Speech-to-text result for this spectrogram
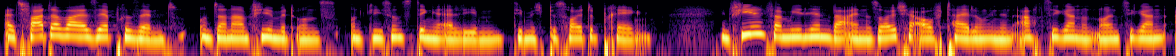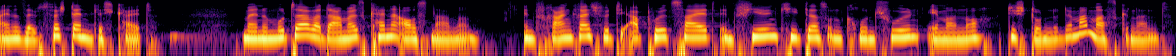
Als Vater war er sehr präsent, unternahm viel mit uns und ließ uns Dinge erleben, die mich bis heute prägen. In vielen Familien war eine solche Aufteilung in den 80ern und 90ern eine Selbstverständlichkeit. Meine Mutter war damals keine Ausnahme. In Frankreich wird die Abholzeit in vielen Kitas und Grundschulen immer noch die Stunde der Mamas genannt.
